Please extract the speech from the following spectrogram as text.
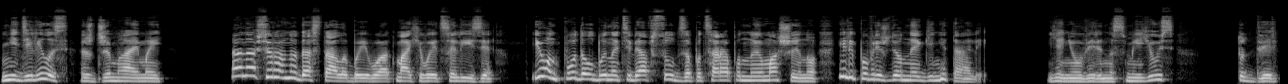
не делилась с Джемаймой. Она все равно достала бы его, отмахивается Лизи и он подал бы на тебя в суд за поцарапанную машину или поврежденные гениталии. Я неуверенно смеюсь. Тут дверь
